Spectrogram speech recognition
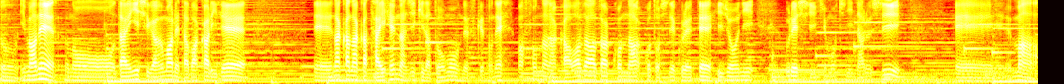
うん、今ね、その第二子が生まれたばかりで、えーなかなか大変な時期だと思うんですけどね、まあ、そんな中、わざわざこんなことしてくれて、非常に嬉しい気持ちになるし、えーま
